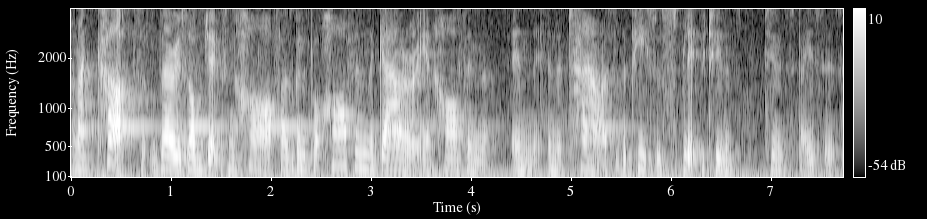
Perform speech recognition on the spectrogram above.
And I cut various objects in half. I was going to put half in the gallery and half in the, in the, in the tower, so the piece was split between the two spaces.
